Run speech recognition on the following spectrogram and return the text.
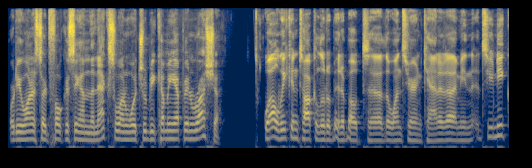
Or do you want to start focusing on the next one, which would be coming up in Russia? Well, we can talk a little bit about uh, the ones here in Canada. I mean, it's unique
